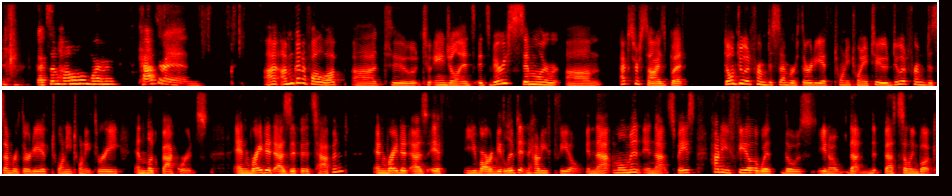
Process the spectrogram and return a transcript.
Got some homework. Catherine I, am going to follow up uh, to to Angel. It's it's very similar um, exercise, but don't do it from December 30th, 2022. Do it from December 30th, 2023, and look backwards and write it as if it's happened, and write it as if you've already lived it and how do you feel in that moment in that space? How do you feel with those you know that best selling book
